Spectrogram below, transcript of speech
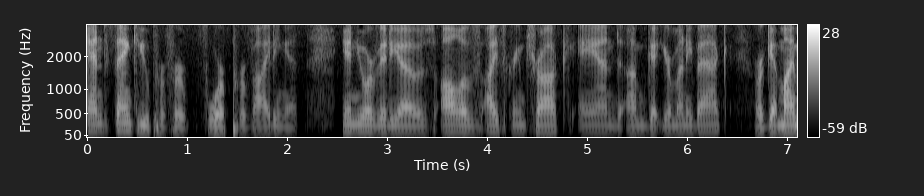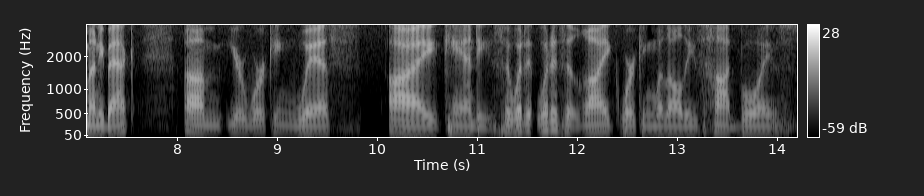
and thank you for, for, providing it in your videos. All of Ice Cream Truck and um, Get Your Money Back, or Get My Money Back, um, you're working with Eye Candy. So, what, what is it like working with all these hot boys?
